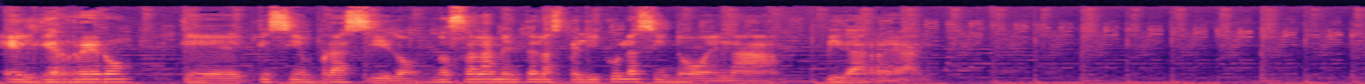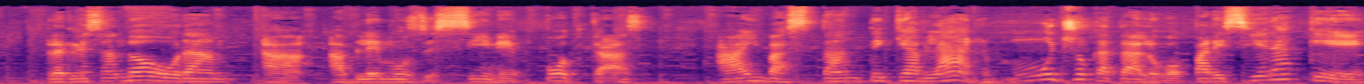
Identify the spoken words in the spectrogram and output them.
el guerrero que, que siempre has sido, no solamente en las películas, sino en la vida real. Regresando ahora a Hablemos de Cine Podcast, hay bastante que hablar, mucho catálogo. Pareciera que,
